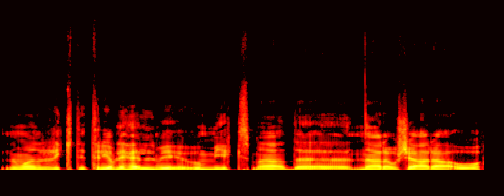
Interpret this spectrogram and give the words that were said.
det var en riktigt trevlig helg. Vi umgicks med eh, nära och kära och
